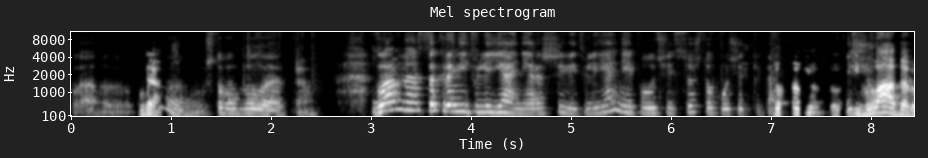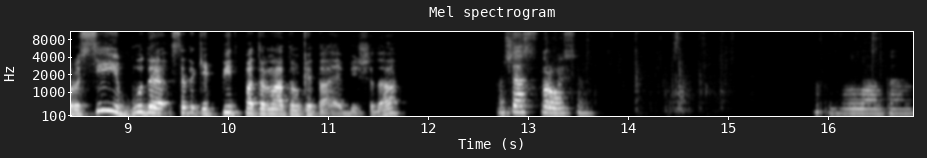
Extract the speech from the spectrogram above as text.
а, Да. ну, чтобы было это. Главное сохранить влияние, расширить влияние и получить все, что хочет Китай. Тобто ну, і І що? влада в Росії буде все-таки під патронатом Китаю більше, да? Сейчас спросим. Влада.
